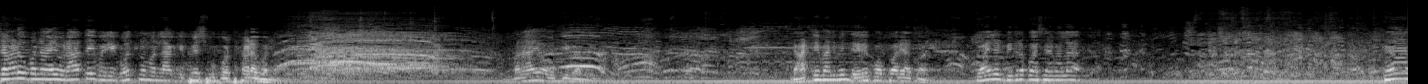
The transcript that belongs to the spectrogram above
टाढो बनायो रातैभरि घोच्न मन लाग्ने फेसबुकको ठाडो बनायो। बनायो अब के गर्ने? ढाँट्ने बानी पनि धेरै परेको छ। टोइलेटभित्र बसेर बेला कहाँ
